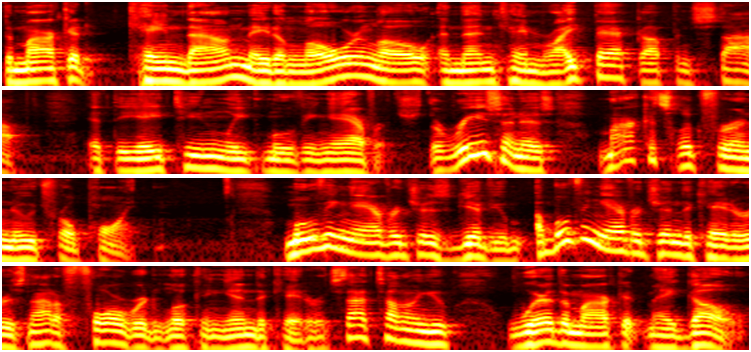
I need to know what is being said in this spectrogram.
The market came down, made a lower low, and then came right back up and stopped at the 18 week moving average. The reason is markets look for a neutral point. Moving averages give you a moving average indicator is not a forward looking indicator, it's not telling you where the market may go.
